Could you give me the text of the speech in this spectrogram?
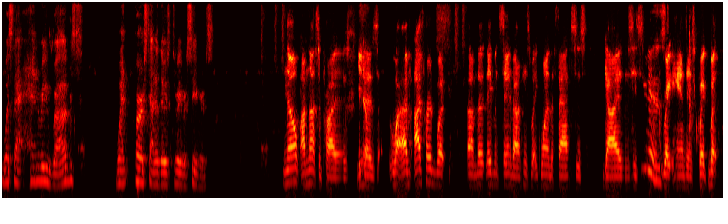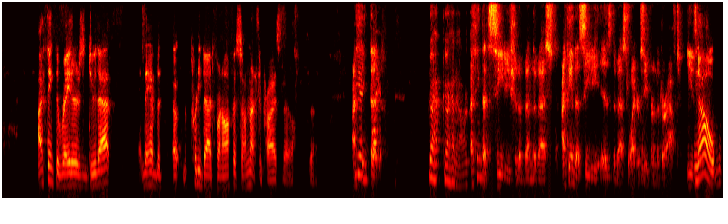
was that Henry Ruggs went first out of those three receivers. No, I'm not surprised because well, I've I've heard what um, they've been saying about him. He's like one of the fastest guys. He's he great hands and he's quick. But I think the Raiders do that. They have the uh, pretty bad front office, so I'm not surprised though. So. I yeah, think that Go ahead, go ahead, Alex. I think that CeeDee should have been the best. I think that CeeDee is the best wide receiver in the draft. Easily. No,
